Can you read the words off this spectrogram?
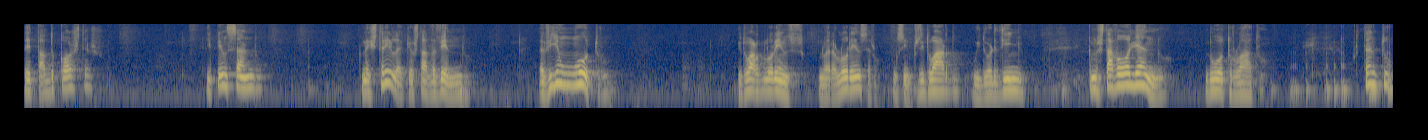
deitado de costas, e pensando que na estrela que eu estava vendo havia um outro, Eduardo Lourenço, que não era Lourenço, era um simples Eduardo, o Eduardinho, que me estava olhando do outro lado. Portanto,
